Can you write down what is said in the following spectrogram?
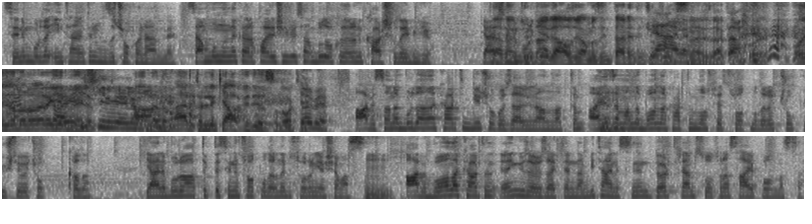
senin burada internetin hızı çok önemli. Sen bunu ne kadar paylaşabilirsen bu da o kadarını karşılayabiliyor. Yani Zaten senin Türkiye'de burada alacağımız internetin çok Yani, sınırı zaten. o yüzden oralara Tabii, girmeyelim. hiç girmeyelim abi. Anladım. Her türlü kafi diyorsun. Okey. Tabii. Abi sana burada anakartın birçok özelliğini anlattım. Aynı zamanda bu anakartın MOSFET soğutmaları çok güçlü ve çok kalın. Yani bu rahatlıkla senin soğutmalarında bir sorun yaşamazsın. Abi bu anakartın en güzel özelliklerinden bir tanesinin 4 RAM slotuna sahip olması.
